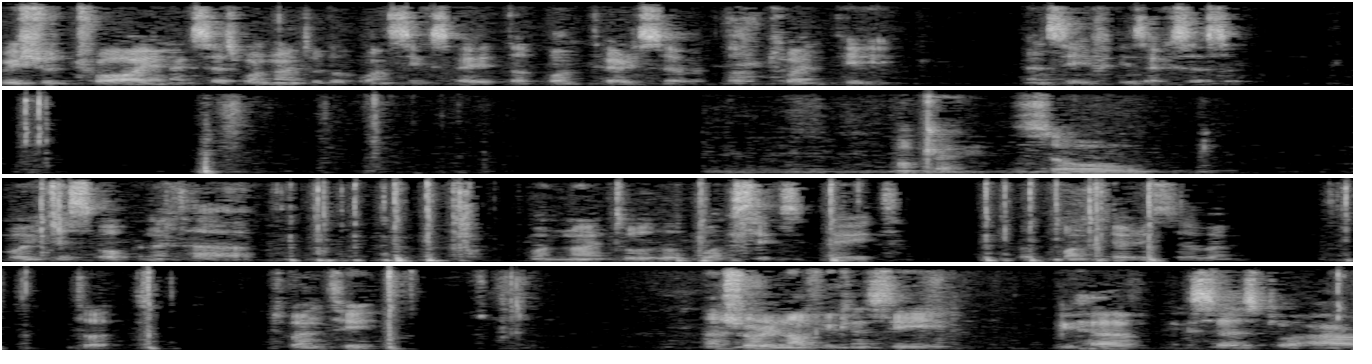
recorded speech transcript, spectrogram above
we should try and access 192.168.137.20 and see if it is accessible. Okay. So we just open a tab 192.168.137.20 and sure enough you can see we have access to our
